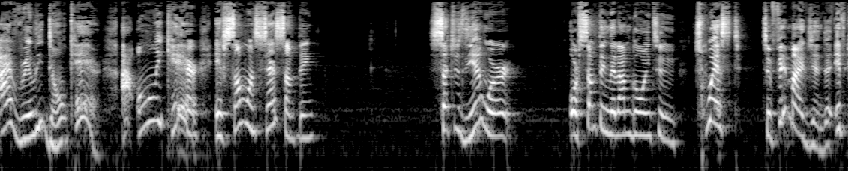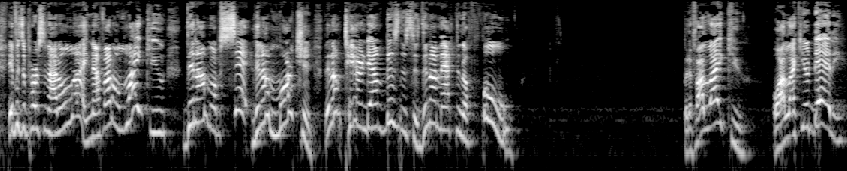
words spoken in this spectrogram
I really don't care. I only care if someone says something such as the N word or something that I'm going to twist to fit my agenda if, if it's a person I don't like. Now, if I don't like you, then I'm upset. Then I'm marching. Then I'm tearing down businesses. Then I'm acting a fool. But if I like you, or I like your daddy,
